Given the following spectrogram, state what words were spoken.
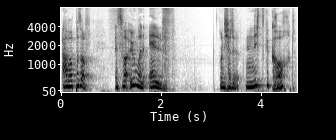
Aber pass auf, es war irgendwann elf und ich hatte nichts gekocht,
